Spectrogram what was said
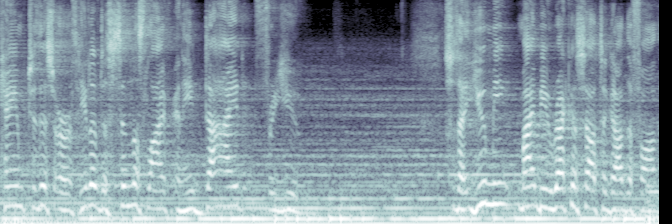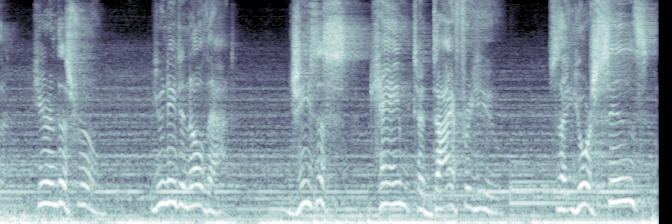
came to this earth. He lived a sinless life and he died for you so that you might be reconciled to God the Father here in this room, you need to know that. Jesus came to die for you so that your sins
